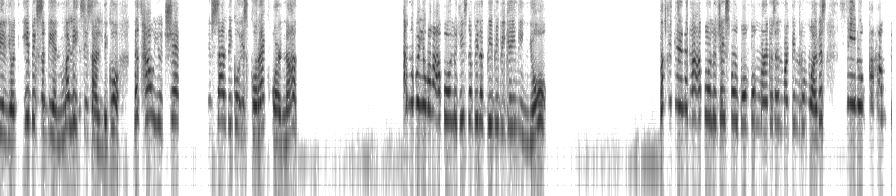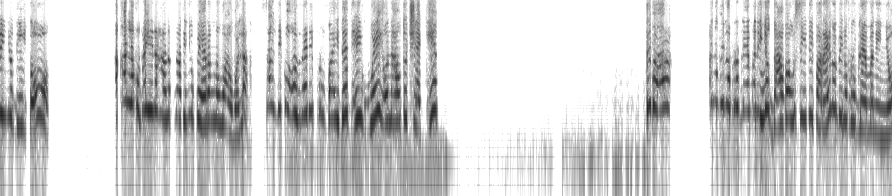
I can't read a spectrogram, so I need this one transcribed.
billion, ibig sabihin, mali si Saldico. That's how you check if Saldico is correct or not. Ano ba yung mga apologies na pinagbibigay ninyo? Bakit kayo nag-a-apologize for Bongbong Marcos and Martin Romualdez? Sino kakampi nyo dito? Akala ko ba hinahanap natin yung perang nawawala? Saldico already provided a way on how to check it. Diba? Ano pinoproblema ninyo? Davao City pa rin ang pinoproblema ninyo?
